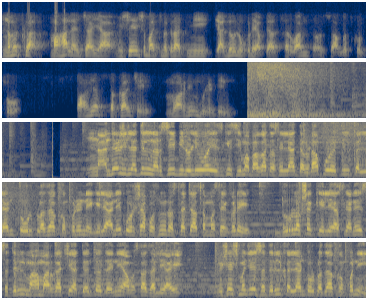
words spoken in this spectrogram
नमस्कार. महालयाच्या या विशेष बातमीपत्रात मी यादव लोकडे आपल्या सर्वांचं स्वागत करतो. पाहुयात सकाळचे मॉर्निंग बुलेटिन नांदेड जिल्ह्यातील नरसी बिलोली व एसगी सीमा भागात असलेल्या दगडापूर येथील कल्याण टोल प्लाझा कंपनीने गेल्या अनेक वर्षापासून रस्त्याच्या समस्यांकडे दुर्लक्ष केले असल्याने सदरील महामार्गाची अत्यंत दयनीय अवस्था झाली आहे. विशेष म्हणजे सदरील कल्याण टोल प्लाझा कंपनी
